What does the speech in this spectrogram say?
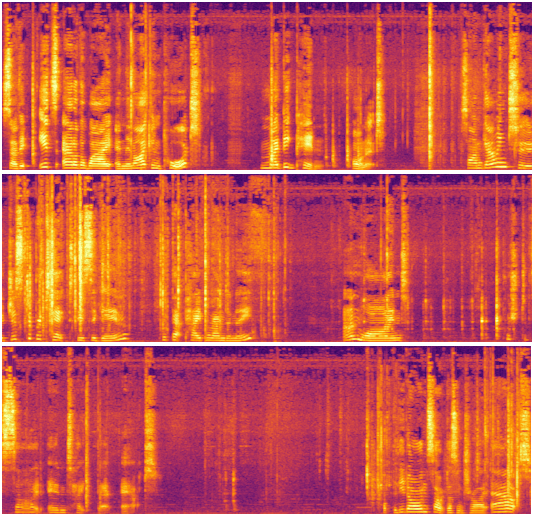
so that it's out of the way and then I can put my big pen on it. So I'm going to, just to protect this again, put that paper underneath, unwind, push to the side and take that out. Pop the lid on so it doesn't dry out.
